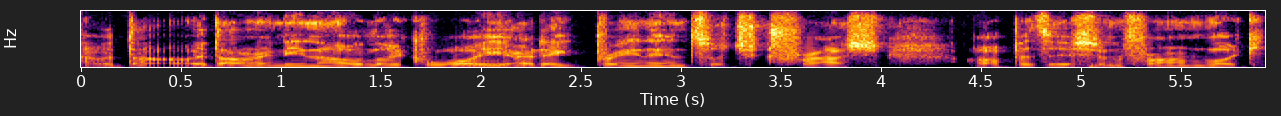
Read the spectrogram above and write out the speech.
I, don't, I don't really know. Like, why are they bringing in such trash opposition for him? Like,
